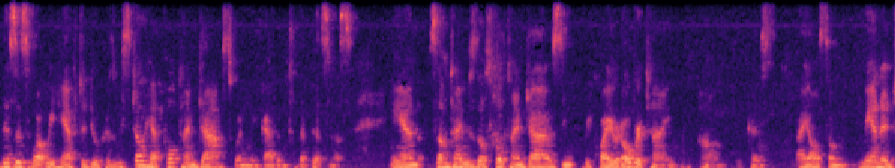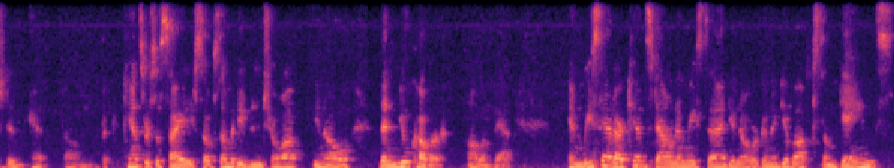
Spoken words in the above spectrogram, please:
this is what we have to do because we still had full time jobs when we got into the business. And sometimes those full time jobs required overtime um, because I also managed in, at um, the Cancer Society. So if somebody didn't show up, you know, then you cover all of that. And we sat our kids down and we said, you know, we're going to give up some gains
